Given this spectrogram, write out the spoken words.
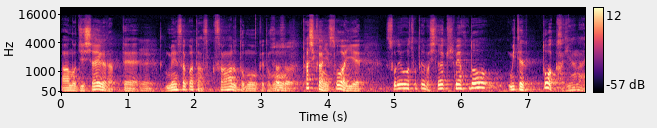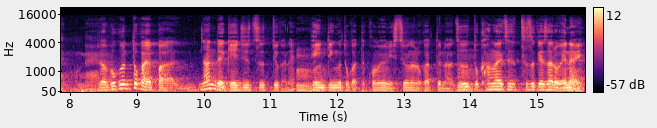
あの実写映画だって、名作はたくさんあると思うけども確かにそうはいえそれを例えば白雪姫ほど見てるとは限らないもんね。だから僕とかやっぱなんで芸術っていうかね、ペインティングとかってこの世に必要なのかっていうのはずっと考え続けざるを得ない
